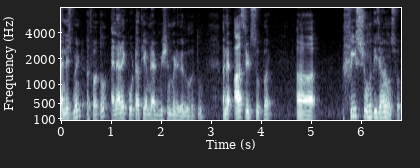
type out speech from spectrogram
મેનેજમેન્ટ અથવા તો એનઆરઆઈ કોટાથી એમણે એડમિશન મેળવેલું હતું. અને આ સીટ્સ ઉપર ફીસ શું હતી જાણો છો?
